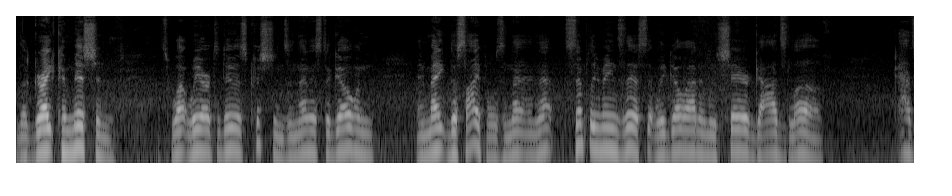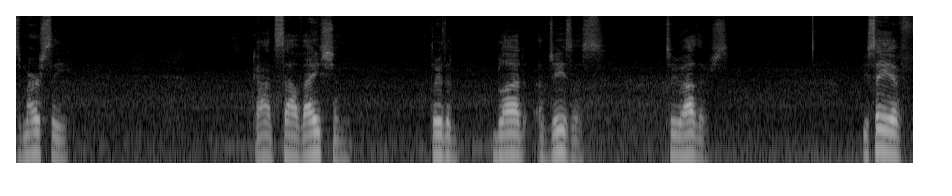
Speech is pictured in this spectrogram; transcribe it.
the Great Commission is what we are to do as Christians, and that is to go and, and make disciples. And that, and that simply means this that we go out and we share God's love, God's mercy, God's salvation through the blood of Jesus to others. You see, if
